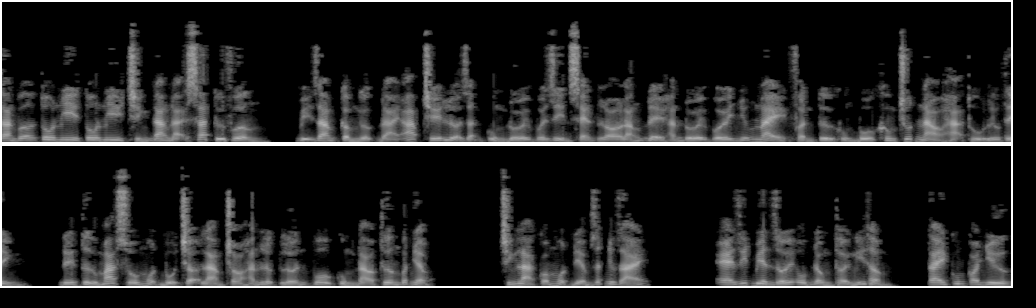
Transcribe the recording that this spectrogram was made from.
tan vỡ tony tony chính đang đại sát tứ phương, bị giam cầm ngược đái áp chế lựa giận cùng đối với dìn sẹn lo lắng để hắn đối với những này phần tử khủng bố không chút nào hạ thủ lưu tình, đến từ mát số một bộ trợ làm cho hắn lực lớn vô cùng đau thương bất nhập. Chính là có một điểm rất như dái ezit biên giới ôm đồng thời nghĩ thầm, tay cũng coi như,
